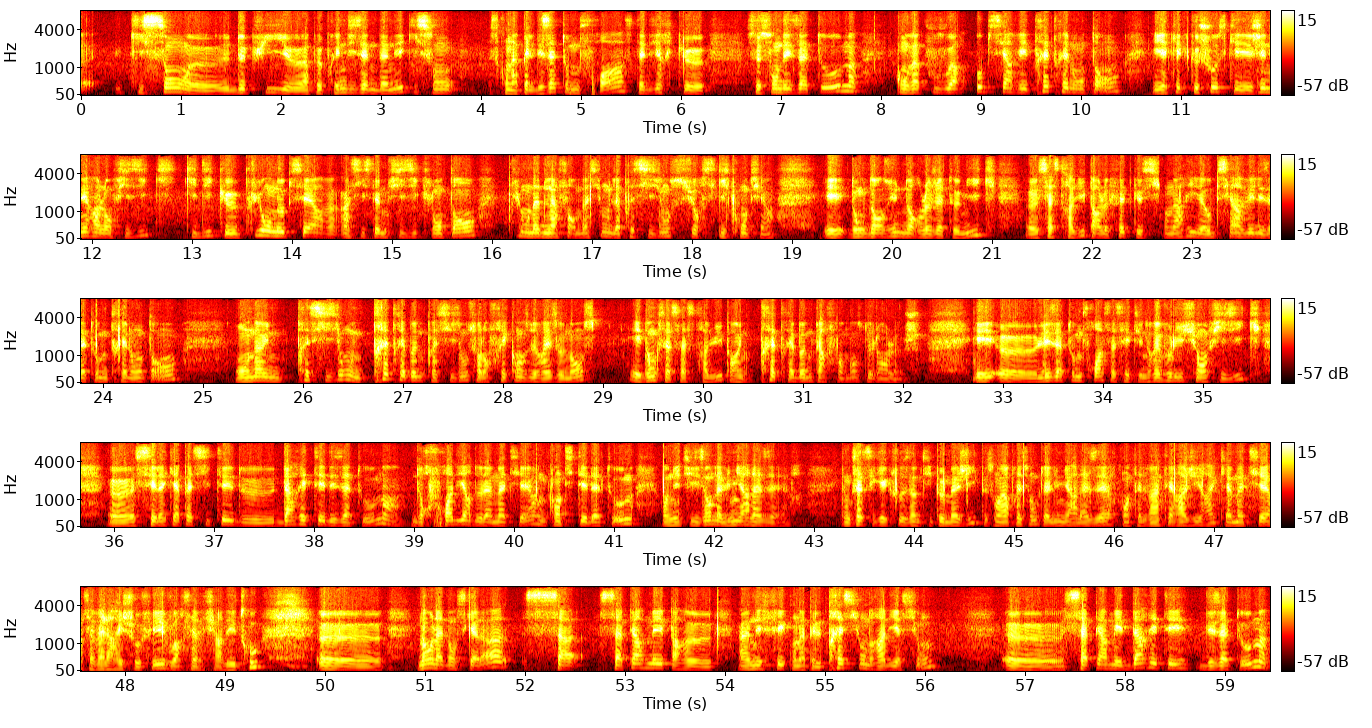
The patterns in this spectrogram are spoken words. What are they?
qui sont depuis à peu près une dizaine d'années, qui sont ce qu'on appelle des atomes froids, c'est-à-dire que ce sont des atomes qu'on va pouvoir observer très très longtemps. Et il y a quelque chose qui est général en physique qui dit que plus on observe un système physique longtemps, plus on a de l'information et de la précision sur ce qu'il contient. Et donc dans une horloge atomique, euh, ça se traduit par le fait que si on arrive à observer les atomes très longtemps, on a une précision, une très très bonne précision sur leur fréquence de résonance et donc ça, ça se traduit par une très très bonne performance de l'horloge. Et euh, les atomes froids, ça c'était une révolution en physique. Euh, c'est la capacité d'arrêter des atomes, de refroidir de la matière, une quantité d'atomes, en utilisant de la lumière laser. Donc ça c'est quelque chose d'un petit peu magique parce qu'on a l'impression que la lumière laser quand elle va interagir avec la matière ça va la réchauffer voire ça va faire des trous. Euh, non là dans ce cas-là ça, ça permet par un effet qu'on appelle pression de radiation euh, ça permet d'arrêter des atomes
